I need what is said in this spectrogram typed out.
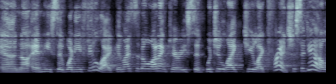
and uh, and he said what do you feel like? And i said oh i don't care. He said would you like do you like french? I said yeah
